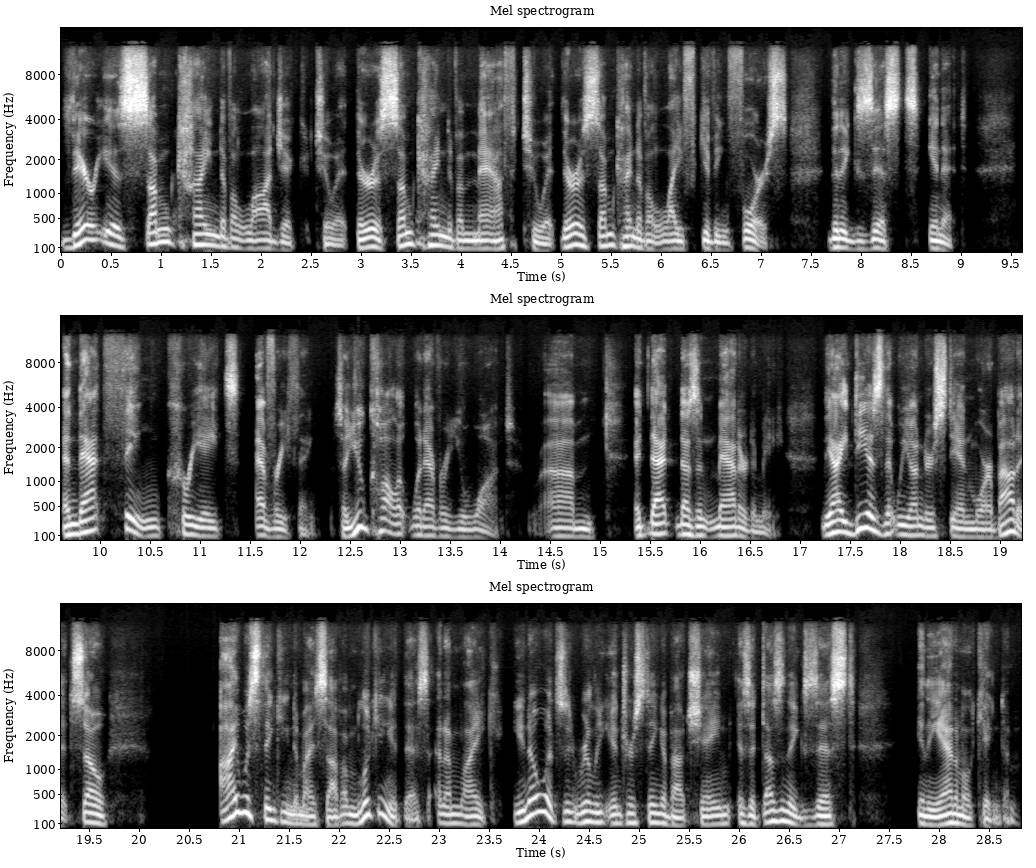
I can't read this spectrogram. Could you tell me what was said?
there is some kind of a logic to it. There is some kind of a math to it. There is some kind of a life giving force that exists in it. And that thing creates everything. So you call it whatever you want. Um, it, that doesn't matter to me. The idea is that we understand more about it. So I was thinking to myself, I'm looking at this and I'm like, you know what's really interesting about shame is it doesn't exist in the animal kingdom.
